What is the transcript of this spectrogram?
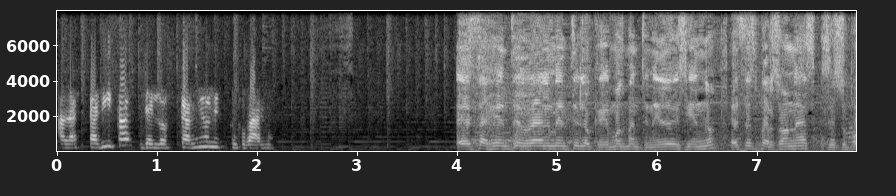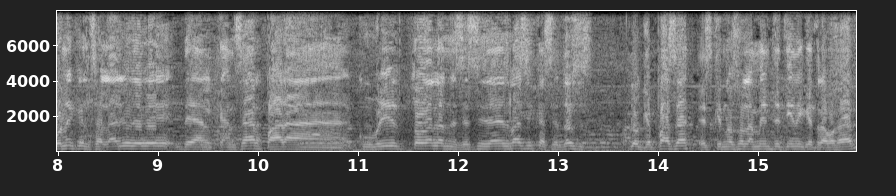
a las tarifas de los camiones urbanos. Esta gente realmente lo que hemos mantenido diciendo, estas personas se supone que el salario debe de alcanzar para cubrir todas las necesidades básicas. Entonces, lo que pasa es que no solamente tiene que trabajar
